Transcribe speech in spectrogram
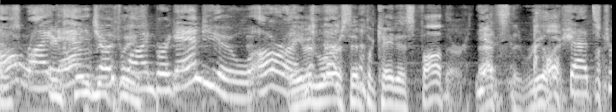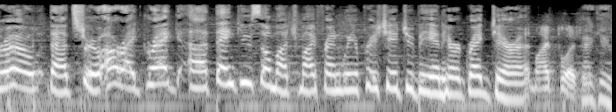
All right. Include and Judge please. Weinberg and you. All right. Even worse, implicate his father. That's the real Oh, issue. That's true. That's true. All right, Gregg, uh, thank you so much, my friend. We appreciate you being here. Gregg Jarrett. My pleasure. Thank you.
